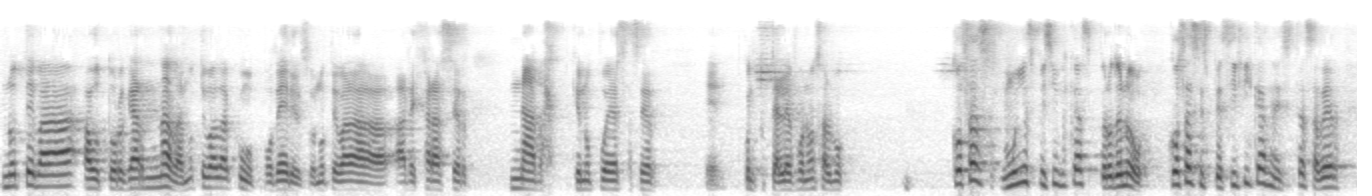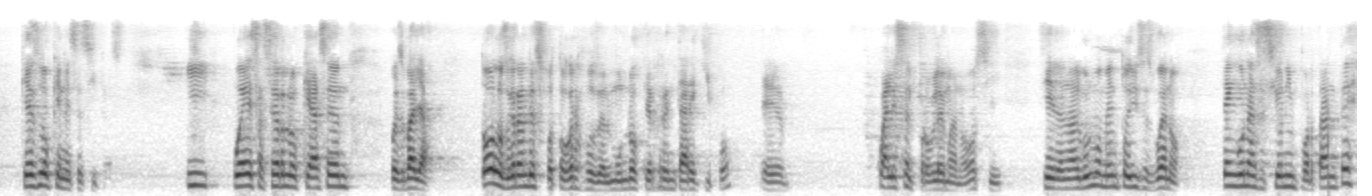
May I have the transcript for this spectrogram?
no te va a otorgar nada, no te va a dar como poderes o no te va a, dejar hacer nada que no puedes hacer eh, con tu teléfono, salvo cosas muy específicas, pero de nuevo, cosas específicas necesitas saber qué es lo que necesitas. Y puedes hacer lo que hacen, pues vaya, todos los grandes fotógrafos del mundo, que es rentar equipo. Eh, ¿Cuál es el problema, no? Si, si en algún momento dices, bueno, tengo una sesión importante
